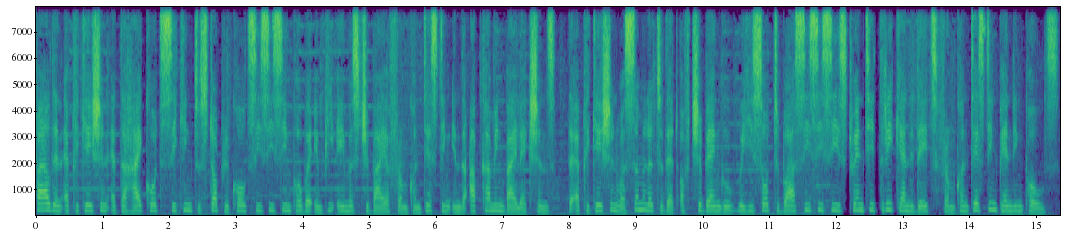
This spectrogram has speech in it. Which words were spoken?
filed an application at the High Court seeking to stop recalled CCC Mkoba MP Amos Chibaya from contesting in the upcoming by-elections. The application was similar to that of Tshabangu where he sought to bar CCC's 23 candidates from contesting pending polls.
